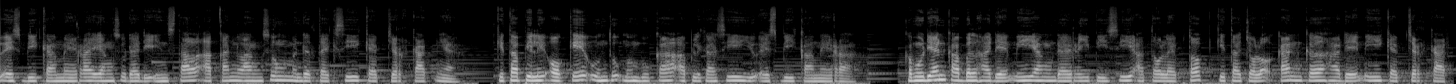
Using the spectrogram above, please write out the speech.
USB kamera yang sudah diinstal akan langsung mendeteksi capture card-nya. Kita pilih OK untuk membuka aplikasi USB kamera. Kemudian kabel HDMI yang dari PC atau laptop kita colokkan ke HDMI capture card.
